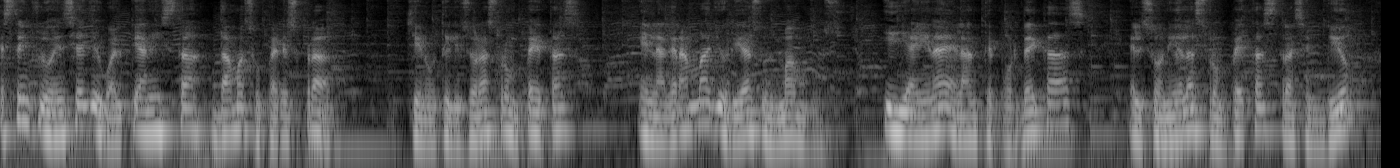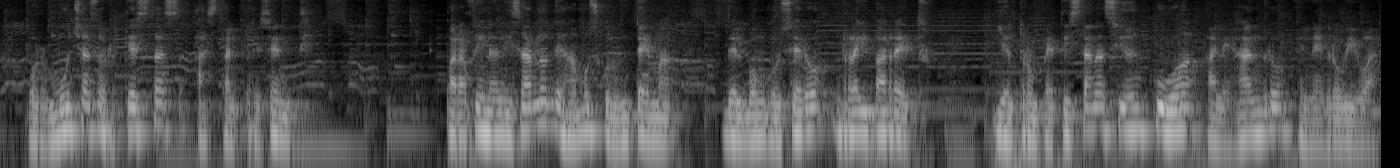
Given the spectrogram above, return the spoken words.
Esta influencia llegó al pianista Damaso Pérez Prado, quien utilizó las trompetas en la gran mayoría de sus mambos, y de ahí en adelante por décadas el sonido de las trompetas trascendió por muchas orquestas hasta el presente. Para finalizar los dejamos con un tema del bongocero Rey Barreto y el trompetista nacido en Cuba Alejandro el Negro Vivar.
